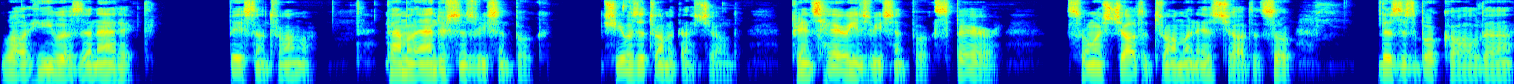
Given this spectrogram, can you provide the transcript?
Well, he was an addict based on trauma. Pamela Anderson's recent book, she was a traumatized child. Prince Harry's recent book, Spare, so much childhood trauma in his childhood. So there's this book called uh,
